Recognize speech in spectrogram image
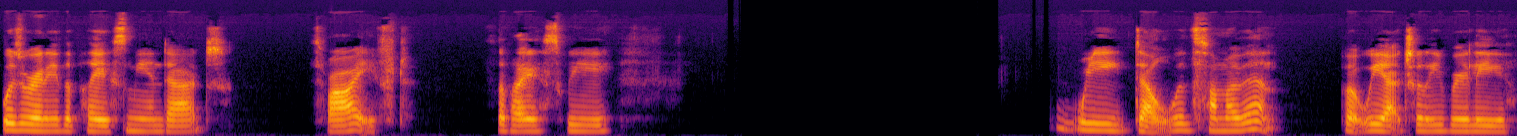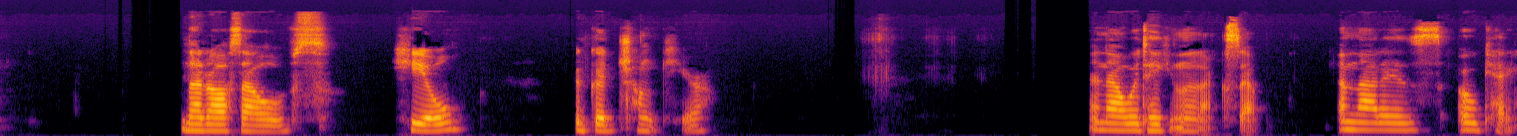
was really the place me and dad thrived. The place we we dealt with some of it, but we actually really let ourselves heal a good chunk here. And now we're taking the next step, and that is okay.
